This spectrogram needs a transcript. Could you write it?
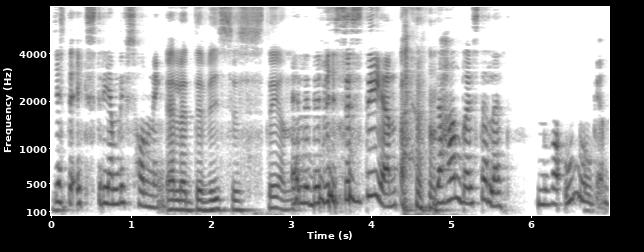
jätteextrem livshållning. Eller de vises sten. Eller det vises sten. Det handlar istället om att vara omogen.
